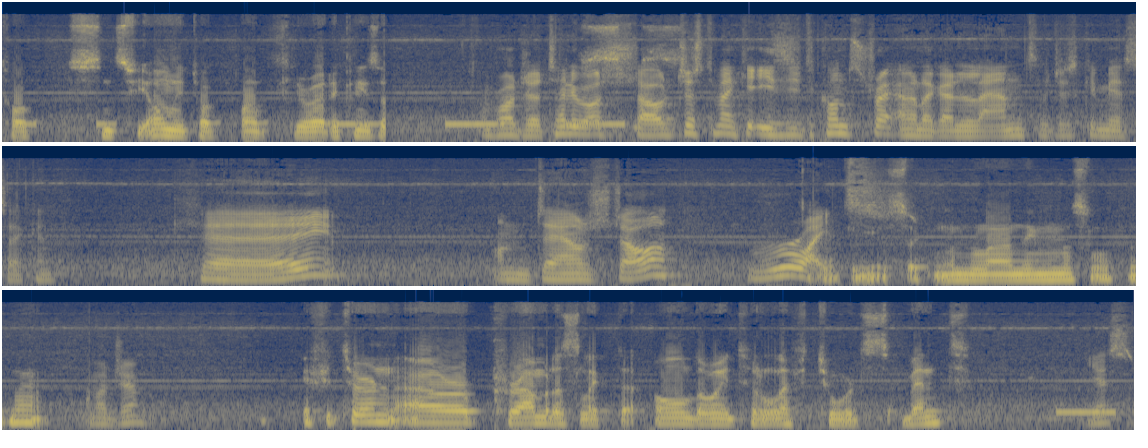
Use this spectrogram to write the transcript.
talked, since we only talked about theoretically. So Roger, tell you what, Stahl, just to make it easy to concentrate, I'm going to go land, so just give me a second. Okay. I'm down, Stahl. Right. give me a second, I'm landing myself with that. Roger. If you turn our parameter selector all the way to the left towards vent, Yes.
